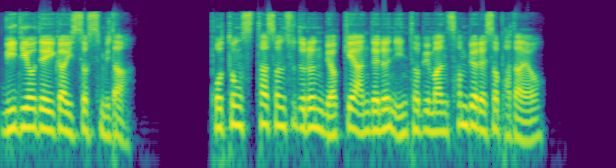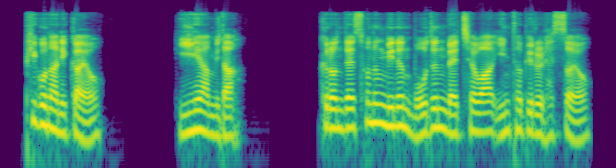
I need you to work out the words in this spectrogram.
미디어 데이가 있었습니다. 보통 스타 선수들은 몇 개 안 되는 인터뷰만 선별해서 받아요. 피곤하니까요. 이해합니다. 그런데 손흥민은 모든 매체와 인터뷰를 했어요.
